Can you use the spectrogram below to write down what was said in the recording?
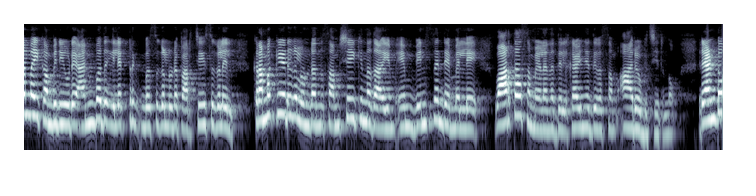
എം ഐ കമ്പനിയുടെ അൻപത് ഇലക്ട്രിക് ബസ്സുകളുടെ പർച്ചേസുകളിൽ ക്രമക്കേടുകൾ ഉണ്ടെന്ന് സംശയിക്കുന്നതായും M Vincent M L A വാർത്താസമ്മേളനത്തിൽ കഴിഞ്ഞ ദിവസം ആരോപിച്ചിരുന്നു. രണ്ടോ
